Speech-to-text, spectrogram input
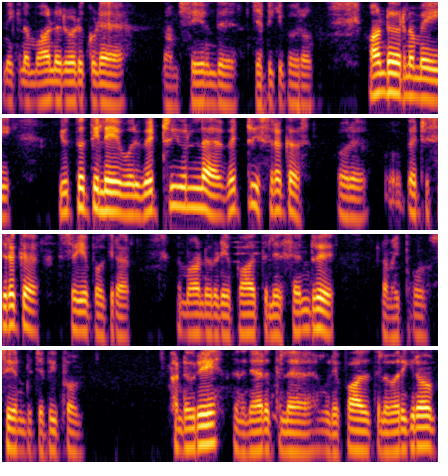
இன்னைக்கு நம்ம ஆண்டவரோடு கூட நாம் சேர்ந்து ஜெபிக்க போகிறோம் ஆண்டவர் நம்மை யுத்தத்திலே ஒரு வெற்றியுள்ள வெற்றி சிறக்க ஒரு வெற்றி சிறக்க செய்ய போகிறார். நம்ம ஆண்டவருடைய பாதத்தில் சென்று நம்ம இப்போ சேர்ந்து ஜெபிப்போம். ஆண்டவரே இந்த நேரத்தில் உங்களுடைய பாதத்தில் வருகிறோம்.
